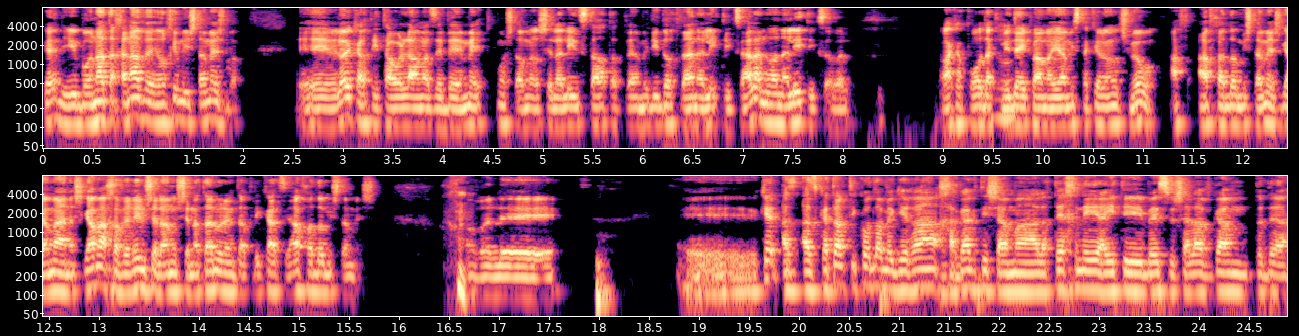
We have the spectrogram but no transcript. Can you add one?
כן, היא בונה תחנה והולכים להשתמש בה. אה, לא הכרתי את העולם הזה באמת, כמו שאתה אומר, של ה lean סטארט-אפ והמדידות וה analytics, היה לנו analytics, אבל רק ה product מדי פעם היה מסתכל ואומר, תשמעו, אף, אף אחד לא משתמש, גם, מהאנש, גם מהחברים שלנו שנתנו להם את האפליקציה, אף אחד לא משתמש. אבל... אה, כן, אז, אז כתבתי קוד למגירה, חגגתי שם על הטכני, הייתי באיזשהו שלב גם, אתה יודע,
